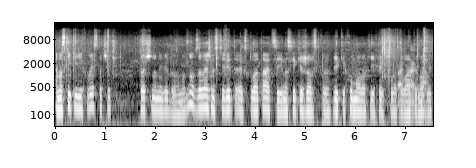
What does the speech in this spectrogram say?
А наскільки їх вистачить, точно невідомо. Ну, в залежності від експлуатації, наскільки жорстко, в яких умовах їх експлуатувати, Так, так, так. мабуть.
